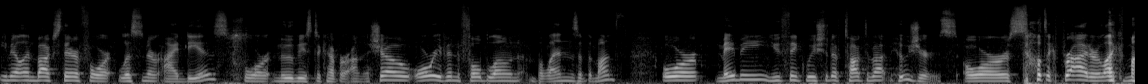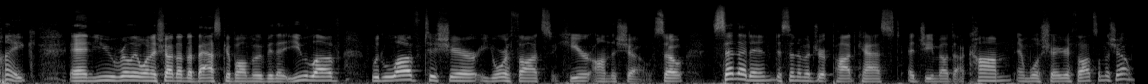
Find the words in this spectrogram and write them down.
email inbox there for listener ideas for movies to cover on the show, or even full blown blends of the month. Or maybe you think we should have talked about Hoosiers or Celtic Pride or like Mike, and you really want to shout out a basketball movie that you love. Would love to share your thoughts here on the show. So send that in to cinemadrippodcast at gmail.com, and we'll share your thoughts on the show.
